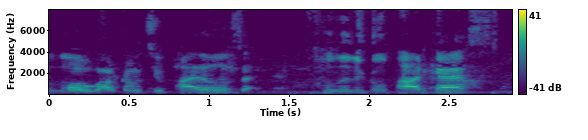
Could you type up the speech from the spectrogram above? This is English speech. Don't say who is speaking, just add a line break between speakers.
Hello, welcome to Pyle's political podcast.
